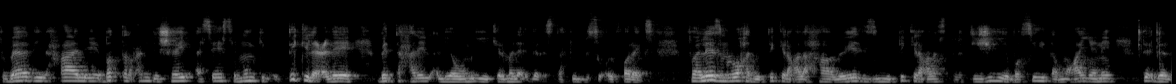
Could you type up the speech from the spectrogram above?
فبهذه الحالة بطل عندي شيء أساسي ممكن اتكل عليه بالتحاليل اليومية كرمال أقدر استفيد بسوق الفوركس. فلازم الواحد يتكل على حاله لازم يتكل على استراتيجية بسيطة معينة بتقدر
